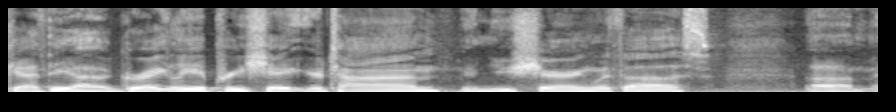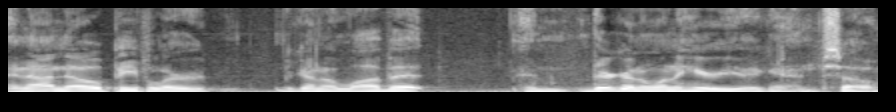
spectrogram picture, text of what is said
Kathy. I greatly appreciate your time and you sharing with us. Um, and I know people are going to love it and they're going to want to hear you again. So,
